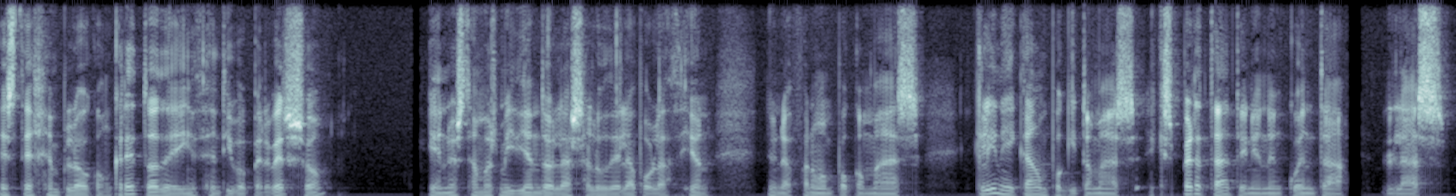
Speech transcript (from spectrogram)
este ejemplo concreto de incentivo perverso, que no estamos midiendo la salud de la población de una forma un poco más clínica, un poquito más experta, teniendo en cuenta las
